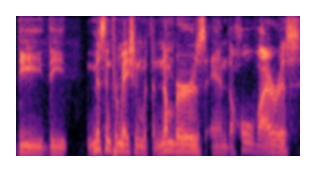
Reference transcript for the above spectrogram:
the the misinformation with the numbers and the whole virus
